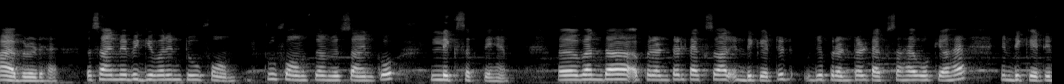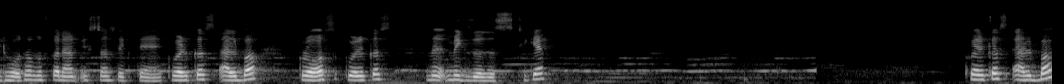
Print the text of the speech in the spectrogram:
हाइब्रिड है। The sign may be given in two form two forms में हम इस साइन को लिख सकते हैं। One the parental taxa are indicated जो पेरेंटल टैक्स है, वो क्या है? इंडिकेटेड हो। तो हम उसका नाम इस तरह लिखते हैं। Quercus alba cross Quercus michauxii ठीक है? Quercus alba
